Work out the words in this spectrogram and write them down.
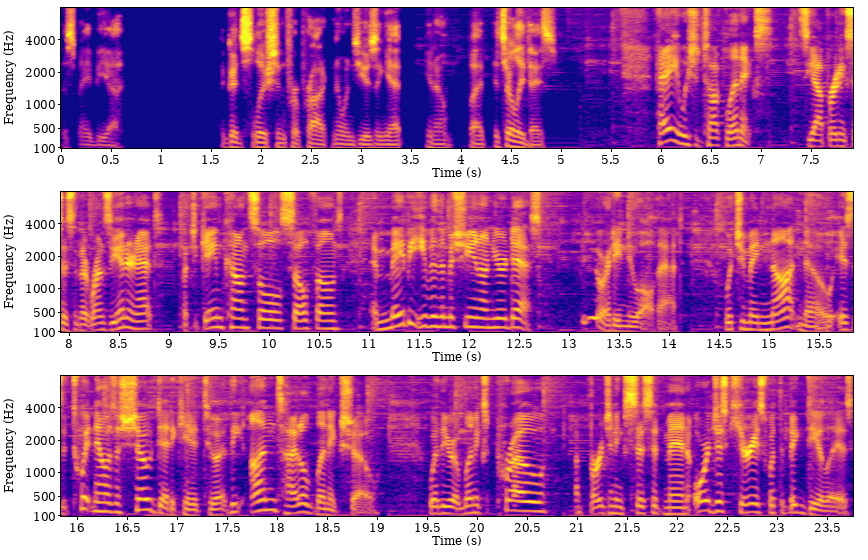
this may be a, a good solution for a product no one's using yet, you know, but it's early days. Hey, we should talk Linux. It's the operating system that runs the internet, bunch of game consoles, cell phones, and maybe even the machine on your desk. But you already knew all that. What you may not know is that Twit now has a show dedicated to it, the Untitled Linux Show. Whether you're a Linux pro, a burgeoning sysadmin, or just curious what the big deal is,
